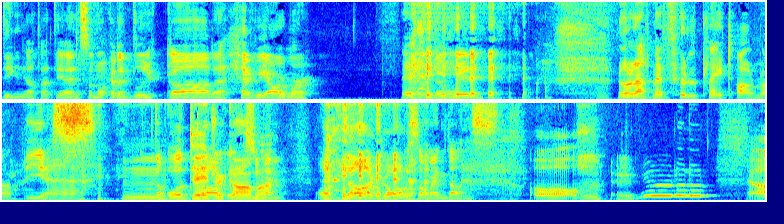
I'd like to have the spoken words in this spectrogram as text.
dinga 31, så nå kan jeg bruke det heavy armor. The win. Nå har du lært meg full plate armor. Yes. Mm, Da, og, da armor. en, og da går det som en dans. Åh, ja,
